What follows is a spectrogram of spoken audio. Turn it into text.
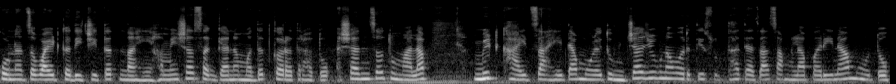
कोणाचं वाईट कधी चितत नाही. हमेशा सगळ्यांना मदत करत राहतो. अशांचं तुम्हाला मीठ खायचं आहे त्यामुळे तुमच्या जीवनावरती सुद्धा त्याचा चांगला परिणाम होतो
